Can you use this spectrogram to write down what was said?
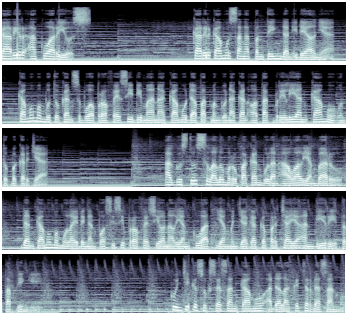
Karir Aquarius Karir kamu sangat penting dan idealnya, kamu membutuhkan sebuah profesi di mana kamu dapat menggunakan otak brilian kamu untuk bekerja. Agustus selalu merupakan bulan awal yang baru, dan kamu memulai dengan posisi profesional yang kuat yang menjaga kepercayaan diri tetap tinggi. Kunci kesuksesan kamu adalah kecerdasanmu.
